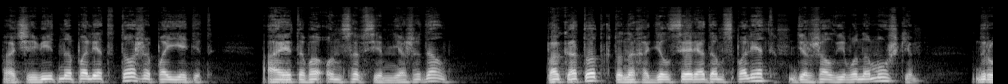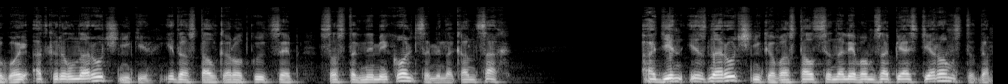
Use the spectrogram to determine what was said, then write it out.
Очевидно, Палет тоже поедет, а этого он совсем не ожидал. Пока тот, кто находился рядом с Палет, держал его на мушке, другой открыл наручники и достал короткую цепь с остальными кольцами на концах. Один из наручников остался на левом запястье Ромстеда,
